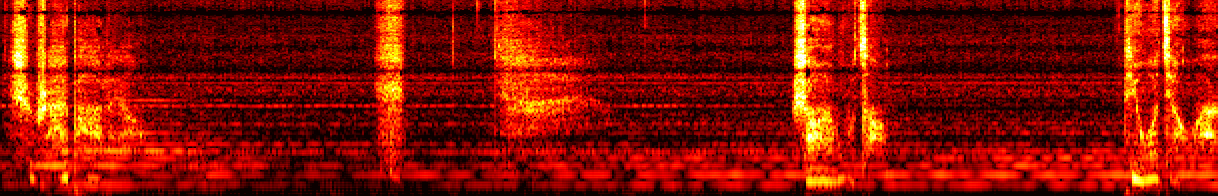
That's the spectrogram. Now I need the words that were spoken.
你是不是害怕了呀？稍安勿躁，听我讲完。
